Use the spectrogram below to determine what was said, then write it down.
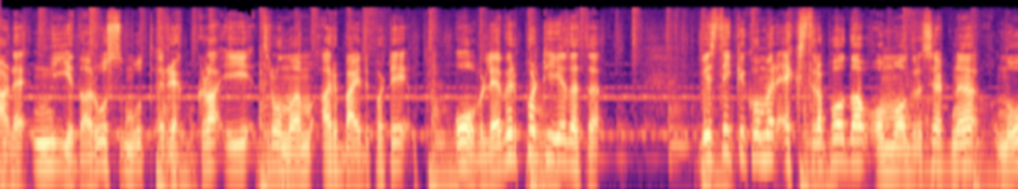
er det Nidaros mot Røkla i Trondheim Arbeiderparti. Overlever partiet dette? Hvis det ikke kommer ekstrapod av omadressert nå,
